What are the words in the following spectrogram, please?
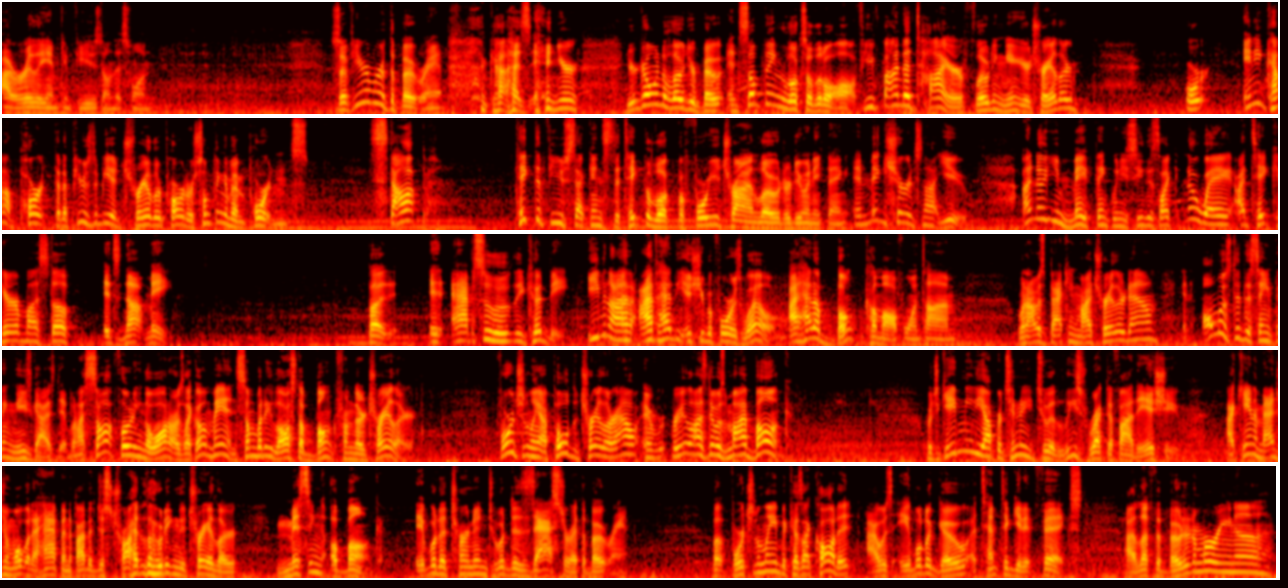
I really am confused on this one. So if you're ever at the boat ramp, guys, and you're you're going to load your boat and something looks a little off, you find a tire floating near your trailer, or any kind of part that appears to be a trailer part or something of importance, stop, take the few seconds to take the look before you try and load or do anything, and make sure it's not you. I know you may think when you see this, like, no way, I take care of my stuff, it's not me. But it absolutely could be even I've, I've had the issue before as well. I had a bunk come off one time when I was backing my trailer down and almost did the same thing these guys did. When I saw it floating in the water, I was like, oh man, somebody lost a bunk from their trailer. Fortunately, I pulled the trailer out and realized it was my bunk, which gave me the opportunity to at least rectify the issue. I can't imagine what would have happened if I'd have just tried loading the trailer, missing a bunk. It would have turned into a disaster at the boat ramp. But fortunately, because I caught it, I was able to go attempt to get it fixed. I left the boat at a marina,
